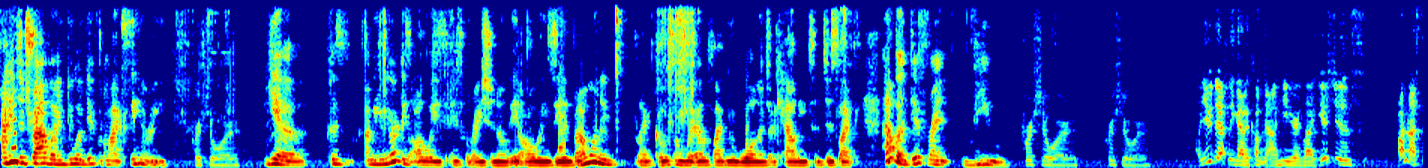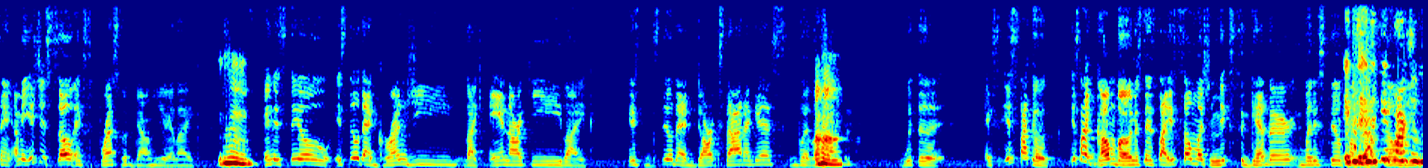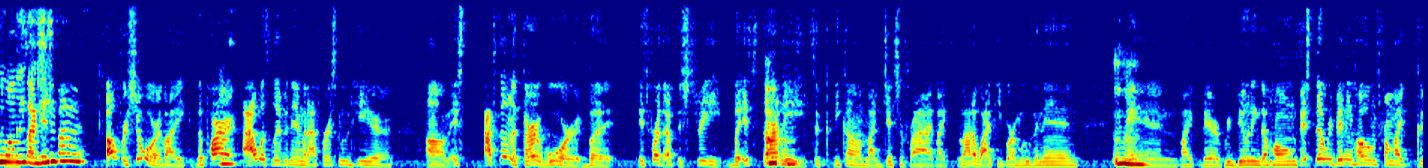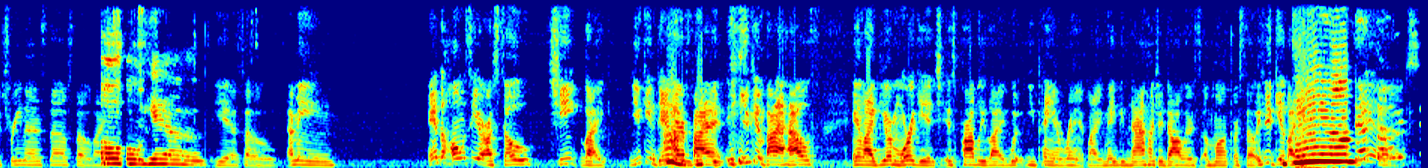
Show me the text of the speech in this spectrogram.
I need to travel and do a different like scenery. for sure. Yeah, because I mean, New York is always inspirational. It always is. But I want to like go somewhere else, like New Orleans or Cali, to just like have a different view. For sure. For sure. You definitely got to come down here. Like, it's just, I'm not saying, I mean, it's just so expressive down here. Like, hmm and it's still, it's still that grungy, like, anarchy, like, it's still that dark side, I guess. But, like, Uh huh. with the it's, it's like a it's like gumbo in a sense like it's so much mixed together but it's still Is, comes is any so parts of New. Orleans like gentrified? oh for sure like the part Mm. i was living in when i first moved here um it's i'm still in the third ward but it's further up the street but it's starting Mm-hmm. to become like gentrified like a lot of white people are moving in hmm and like they're rebuilding the homes they're still rebuilding homes from like katrina and stuff so like Oh yeah. yeah, so I mean, and the homes here are so cheap. Like you can damn near Ah, buy you can buy a house, and like your mortgage is probably like what you paying rent, like maybe nine hundred dollars a month or so. If you get like, Damn, that's Yeah. so it,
